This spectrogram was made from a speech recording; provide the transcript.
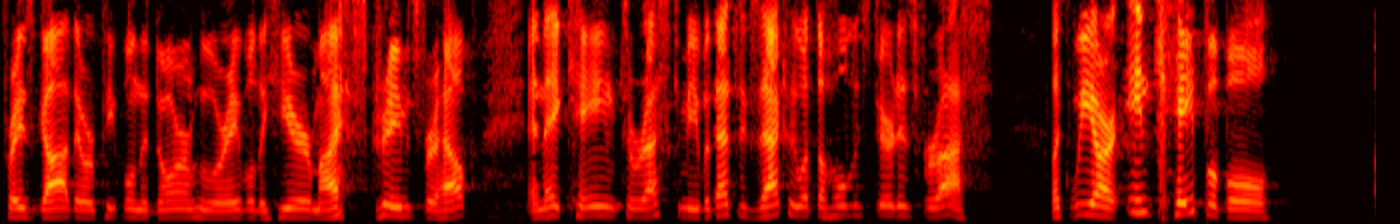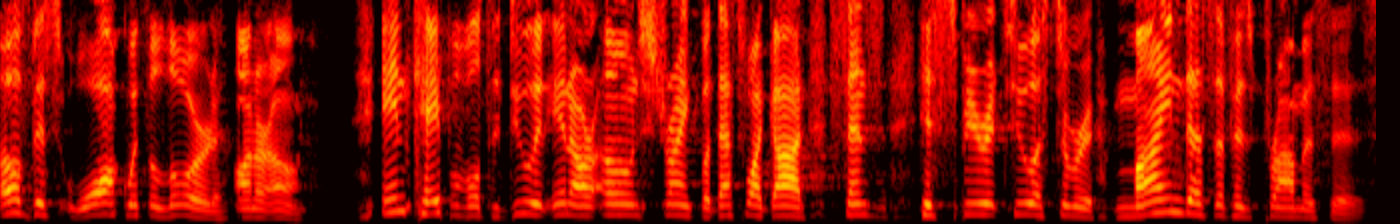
praise God, there were people in the dorm who were able to hear my screams for help, and they came to rescue me. But that's exactly what the Holy Spirit is for us. Like we are incapable of this walk with the Lord on our own incapable to do it in our own strength, but that's why God sends His Spirit to us to remind us of His promises,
